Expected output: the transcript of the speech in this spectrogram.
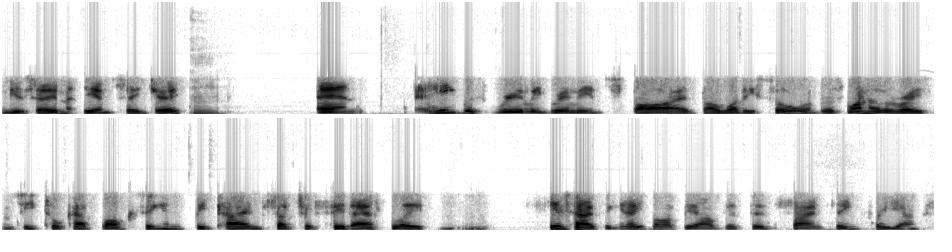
museum at the MCG. Mm. And he was really, really inspired by what he saw. It was one of the reasons he took up boxing and became such a fit athlete. He's hoping he might be able to do the same thing for youngsters.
